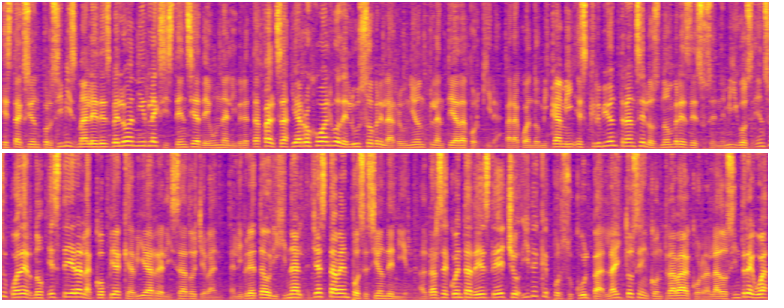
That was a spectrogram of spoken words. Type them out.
Esta acción por sí misma le desveló a Nir la existencia de una libreta falsa y arrojó algo de luz sobre la reunión planteada por Kira. Para cuando Mikami escribió en trance los nombres de sus enemigos en su cuaderno, este era la copia que había realizado Giovanni. La libreta original ya estaba en posesión de Nir. Al darse cuenta de este hecho y de que por su culpa Se encontraba acorralado sin tregua,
